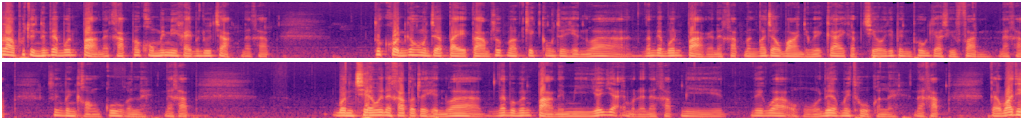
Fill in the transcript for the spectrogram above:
าเราพูดถึงน้ำยาบ้วนปากนะครับก็คงไม่มีใครไม่รู้จักนะครับ ทุกคนก็คงจะไปตามซูเปอร์มาร์เก็ตคงจะเห็นว่าน้ำยาบ้วนปากนะครับ มันก็จะวางอยู่ใกล้ๆกับเชลที่เป็นพวกยาสีฟันนะครับ ซึ่งเป็นของคู่กันเลยนะครับ บนเชลนะครับเราจะเห็นว่าน้ำยาบ้วนปากเนี่ยมีเยอะแยะหมดเลยนะครับ มีเรียกว่าโอ้โหเลือกไม่ถูกกันเลยนะครับ แต่ว่าจ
